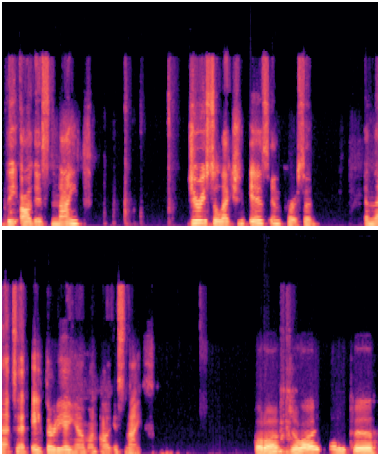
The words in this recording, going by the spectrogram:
The August 9th Jury selection is in person, and that's at 8.30 a.m. on August 9th. Hold on, July 25th,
